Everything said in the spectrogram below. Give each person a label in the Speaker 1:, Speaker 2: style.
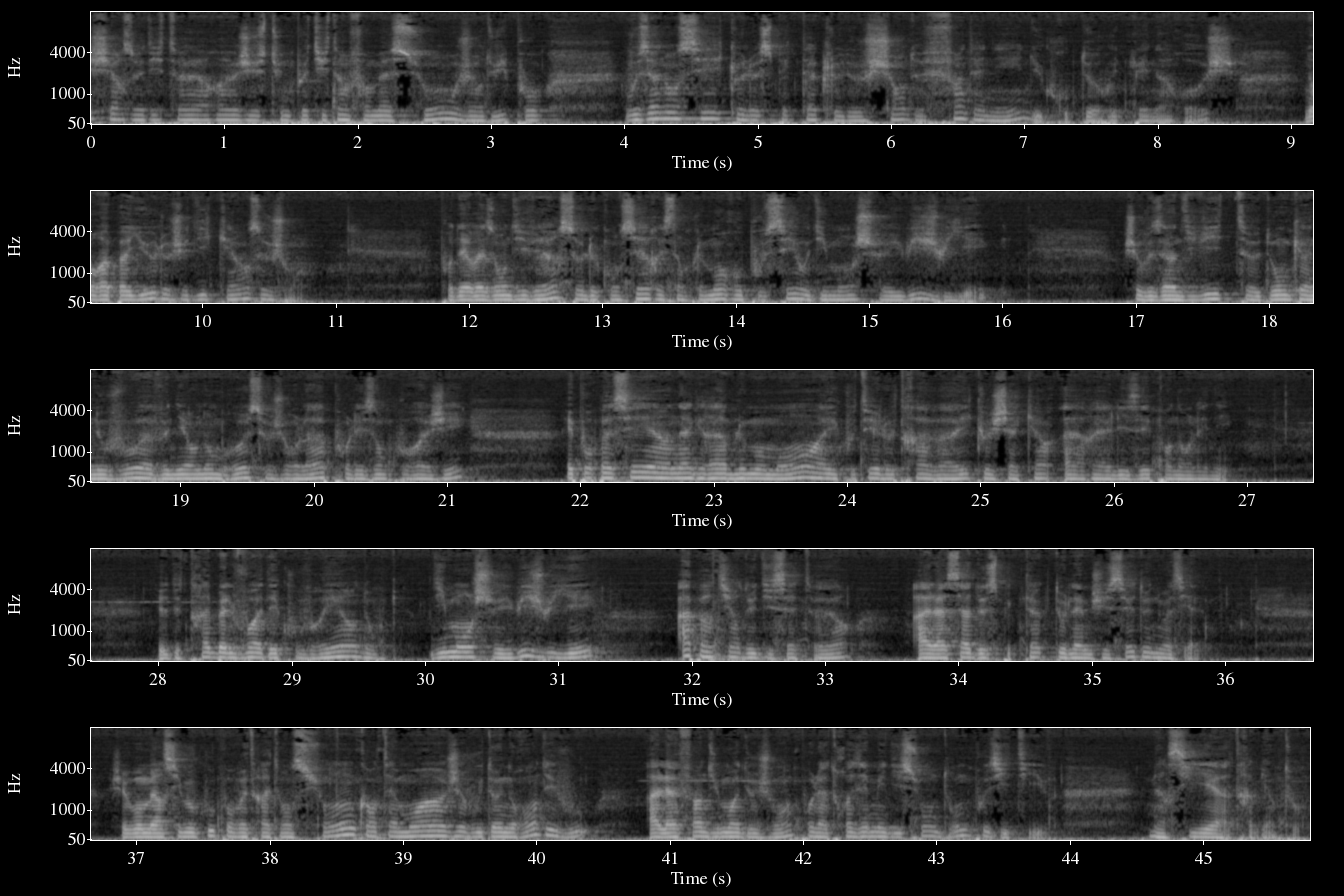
Speaker 1: chers auditeurs, juste une petite information aujourd'hui pour vous annoncer que le spectacle de chant de fin d'année du groupe de rue de Pénaroche n'aura pas lieu le jeudi 15 juin. Pour des raisons diverses, le concert est simplement repoussé au dimanche 8 juillet. Je vous invite donc à nouveau à venir nombreux ce jour-là pour les encourager et pour passer un agréable moment à écouter le travail que chacun a réalisé pendant l'année. Il très belles voix à découvrir, donc dimanche 8 juillet, à partir de 17h, à la salle de spectacle de l'MJC de Noisiel. Je vous remercie beaucoup pour votre attention. Quant à moi, je vous donne rendez-vous à la fin du mois de juin pour la troisième édition d'Ondes Positives. Merci et à très bientôt.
